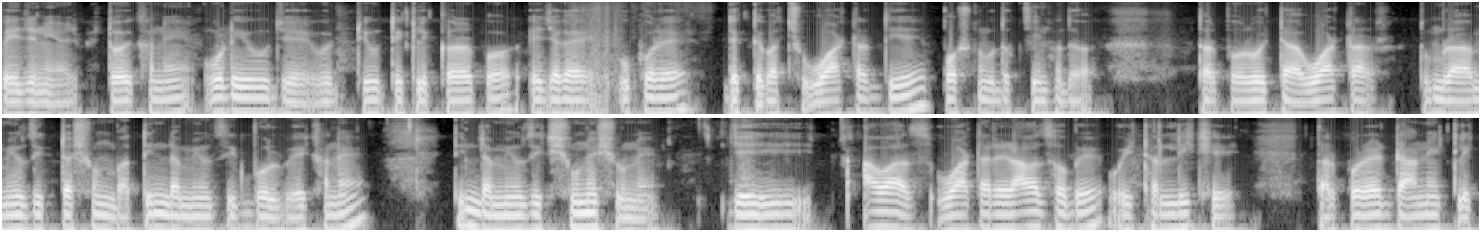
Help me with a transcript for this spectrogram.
পেজে নিয়ে আসবে। তো এখানে ওডিউ যে ওডিউতে ক্লিক করার পর এই জায়গায় উপরে দেখতে পাচ্ছ ওয়াটার দিয়ে প্রশ্নবোধক চিহ্ন দেওয়া। তারপর ওইটা ওয়াটার তোমরা মিউজিকটা শুনবা, তিনটা মিউজিক বলবে এখানে। তিনটা মিউজিক শুনে শুনে যেই আওয়াজ, ওয়াটারের আওয়াজ হবে, ওইটা লিখে তারপরে ডানে ক্লিক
